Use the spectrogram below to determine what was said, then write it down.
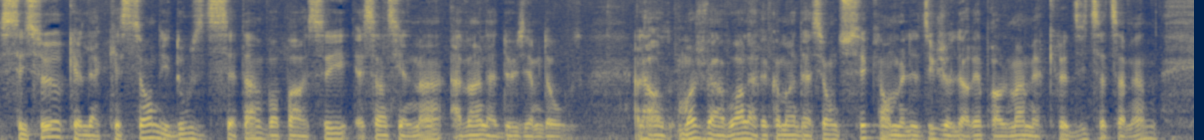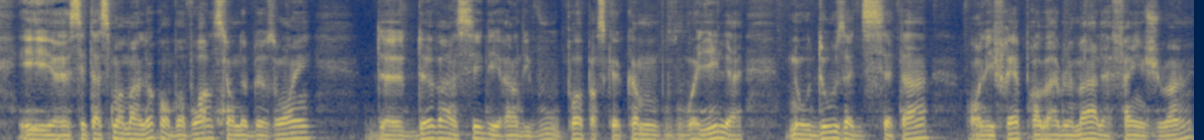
c'est sûr que la question des 12-17 ans va passer essentiellement avant la deuxième dose. Alors, moi, je vais avoir la recommandation du cycle. On me l'a dit que je l'aurai probablement mercredi de cette semaine. Et euh, c'est à ce moment-là qu'on va voir si on a besoin de devancer des rendez-vous ou pas. Parce que, comme vous voyez, nos 12 à 17 ans, on les ferait probablement à la fin juin.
